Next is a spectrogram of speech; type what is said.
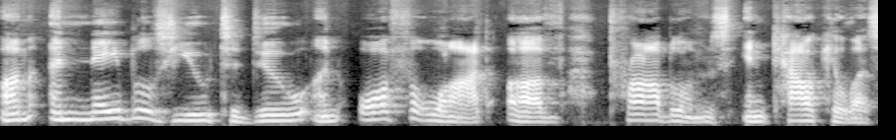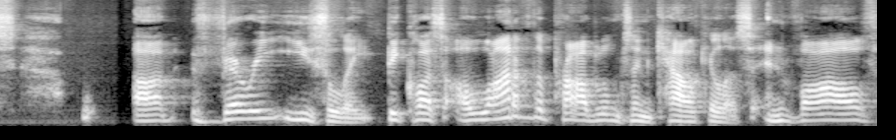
um, enables you to do an awful lot of problems in calculus um, very easily because a lot of the problems in calculus involve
